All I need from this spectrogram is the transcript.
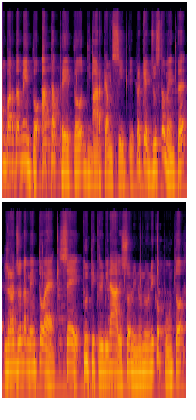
bombardamento a tappeto di Arkham City. Perché giustamente il ragionamento è se tutti i criminali sono in un unico punto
